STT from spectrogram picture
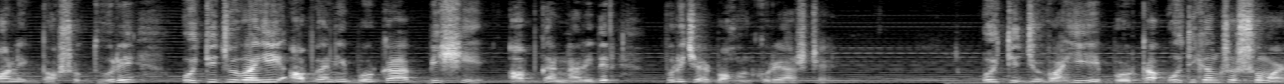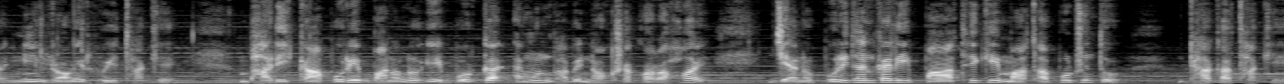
অনেক দশক ধরে ঐতিহ্যবাহী আফগানি বোরকা বিশ্বে আফগান নারীদের পরিচয় বহন করে আসছে। ঐতিহ্যবাহী এই বোরকা অধিকাংশ সময় নীল রঙের হয়ে থাকে। ভারী কাপড়ে বানানো এই বোরকা এমনভাবে নকশা করা হয় যেন পরিধানকারী পা থেকে মাথা পর্যন্ত ঢাকা থাকে।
